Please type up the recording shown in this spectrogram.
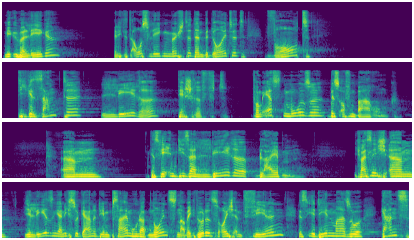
mir überlege, wenn ich das auslegen möchte, dann bedeutet Wort die gesamte Lehre der Schrift. Vom ersten Mose bis Offenbarung. Ähm, dass wir in dieser Lehre bleiben. Ich weiß nicht, ähm, wir lesen ja nicht so gerne den Psalm 119, aber ich würde es euch empfehlen, dass ihr den mal so ganz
